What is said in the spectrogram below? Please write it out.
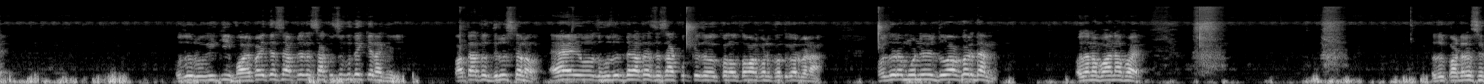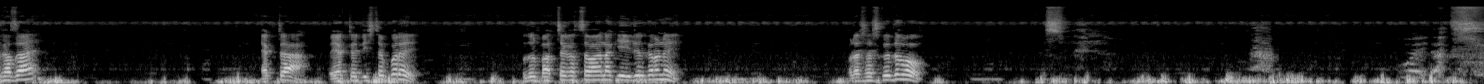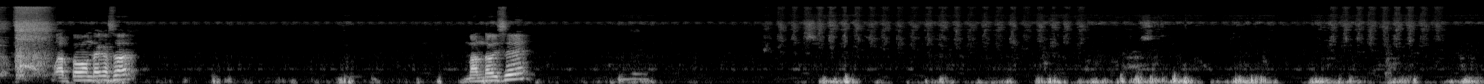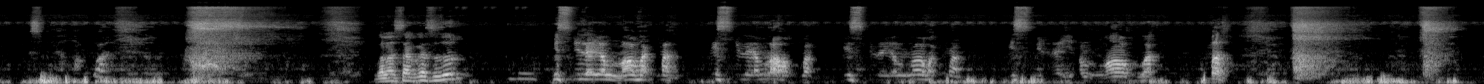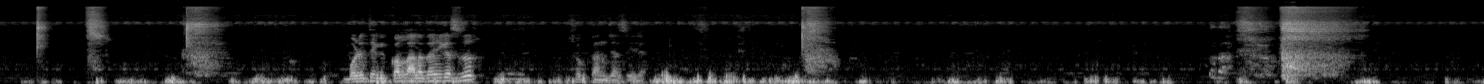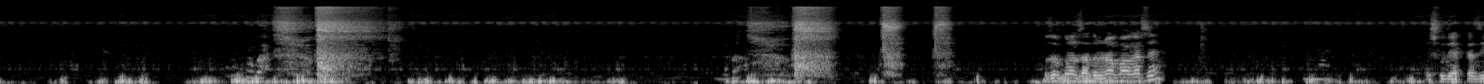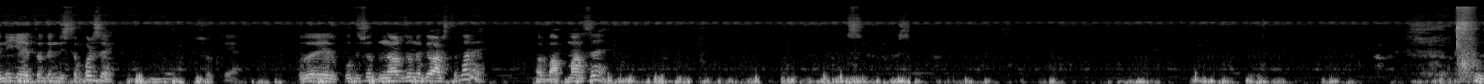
হুজুর রুগী কি ভয় পাইতেছে আপনাদের চাকু চুকু দেখে নাকি? কথা এত দিরুস কেন? এই হুজুর দেখাতে চাকুকে কোনো তোমার কোনো ক্ষতি করবে না। হুজুরে মনে দোয়া করে দেন। ও যেন ভয় না ভয় হুজুর কটা রয়েছে খাঁচায় একটা? ওই একটা ডিস্টার্ব করে? ওদের বাচ্চা কাচ্চা হয় নাকি ঈদের কারণে? ওরা শেষ করে দেবো? আর বন্ধ দেখা স্যার। বান্ধা হয়েছে গলার চাকু গেছে হুজুর? বিসমিল্লাহি আল্লাহু আকবার বিসমিল্লাহি আল্লাহু আকবার বিসমিল্লাহি আল্লাহু আকবার বিসমিল্লাহি আল্লাহু আকবার। বডি থেকে কল্লা আলাদা হয়ে গেছে তোর শুক্রান জাজিরা। হুজুর, কোনো জাদুটনা পাওয়া গেছে? শুধু একটা জিনিস এতদিন ডিস্টার্ব করছে? শুক্রিয়া। হুজুর, এর প্রতিশোধ নেওয়ার জন্য কেউ আসতে পারে? ওর বাপ মা আছে?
